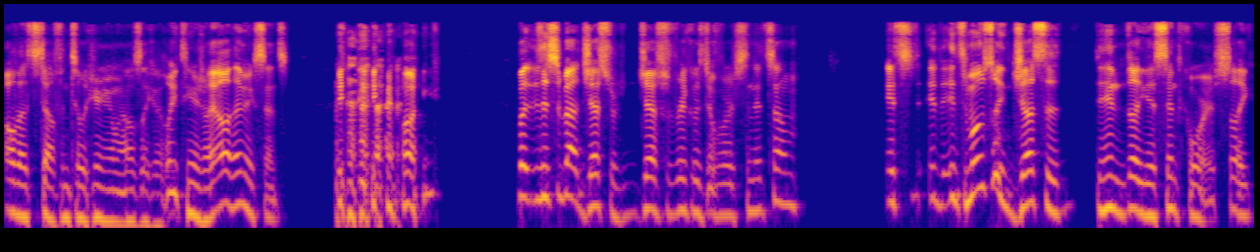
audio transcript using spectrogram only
all that stuff until hearing it when I was like a late teenager. Like, oh, that makes sense. You know, like- but this is about Jeff Geoff Rickly's divorce, and it's um, it's it, it's mostly just the him like a synth chorus, like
